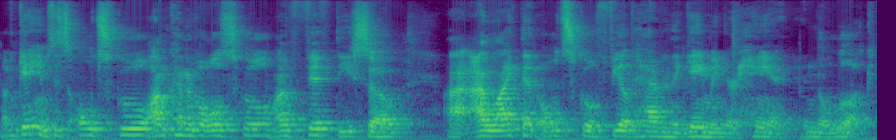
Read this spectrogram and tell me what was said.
of games. It's old school. I'm kind of old school. I'm 50, so I, I like that old school feel of having the game in your hand and the look.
